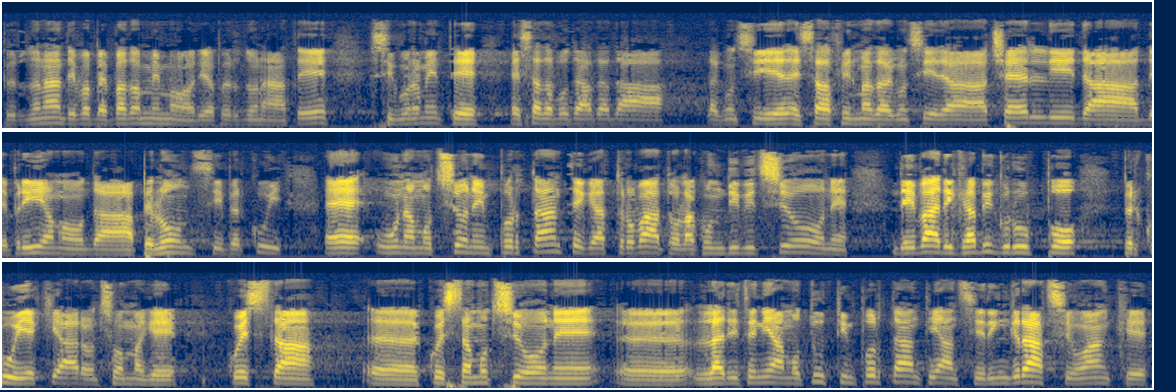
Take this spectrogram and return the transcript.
perdonate, vabbè vado a memoria, perdonate, sicuramente è stata votata da è stata firmata da consigliera Celli, da De Priamo, da Pelonzi, per cui è una mozione importante che ha trovato la condivisione dei vari capigruppo, per cui è chiaro insomma, che questa, eh, questa mozione eh, la riteniamo tutti importanti, anzi ringrazio anche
